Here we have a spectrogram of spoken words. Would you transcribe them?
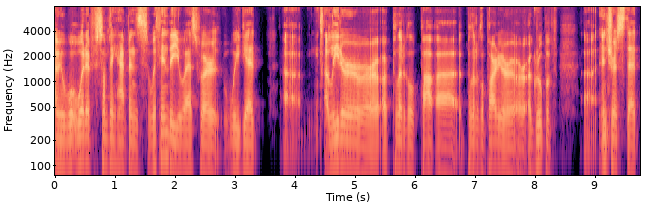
I mean, what, if something happens within the U.S. where we get uh, a leader or a political po- uh, political party or, or, a group of uh, interests that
